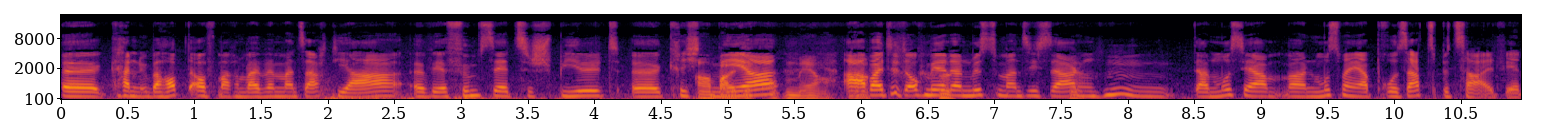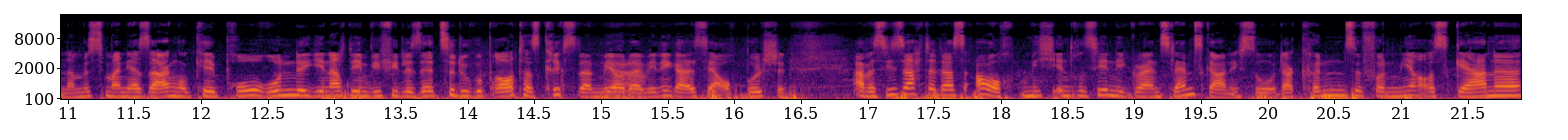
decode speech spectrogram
äh, kann überhaupt aufmachen, weil wenn man sagt, ja, äh, wer fünf Sätze spielt, äh, kriegt arbeitet mehr, auch mehr, arbeitet auch mehr, dann müsste man sich sagen, ja. hm, dann muss ja, man muss man ja pro Satz bezahlt werden. Dann müsste man ja sagen, okay, pro Runde, je nachdem, wie viele Sätze du gebraucht hast, kriegst du dann mehr ja. oder weniger. Ist ja auch Bullshit. Aber sie sagte das auch. Mich interessieren die Grand Slams gar nicht so. Da können sie von mir aus gerne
